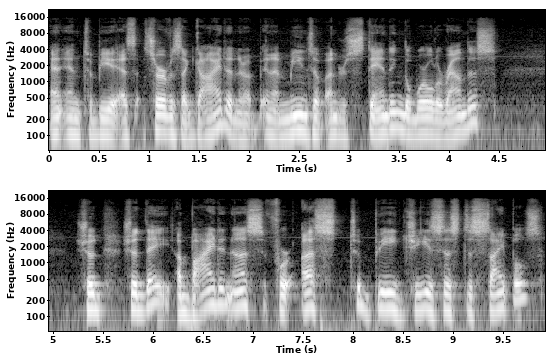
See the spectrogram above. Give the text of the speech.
and, and to be as serve as a guide and a, and a means of understanding the world around us? Should, should they abide in us for us to be Jesus' disciples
